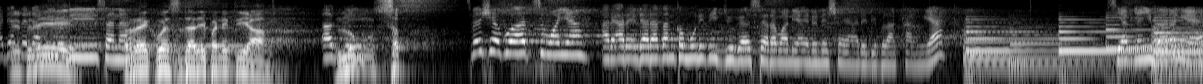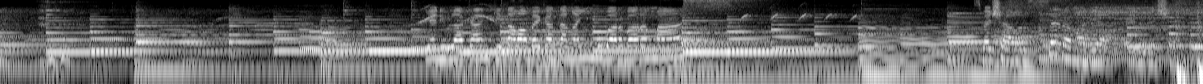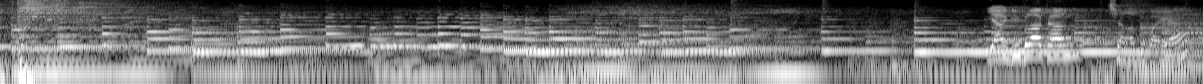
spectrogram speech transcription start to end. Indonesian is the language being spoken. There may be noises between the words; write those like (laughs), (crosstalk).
Ada TW di sana. request dari panitia. Oke. Lungset. Spesial buat semuanya, area-area daratan community juga Seramania Indonesia yang ada di belakang ya. Siap nyanyi bareng ya. (laughs) yang di belakang kita lambaikan tangannya bareng-bareng mas. Spesial Seramania Indonesia. Di belakang, jangan lupa ya.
